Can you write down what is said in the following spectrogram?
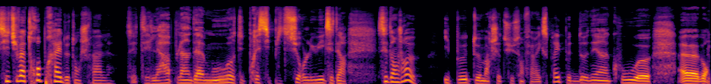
Si tu vas trop près de ton cheval, tu es là, plein d'amour, tu te précipites sur lui, etc., c'est dangereux il peut te marcher dessus sans faire exprès, il peut te donner un coup. Euh, euh, bon.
